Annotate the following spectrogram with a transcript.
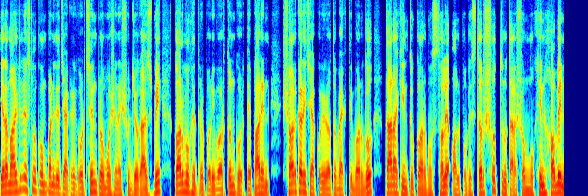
যারা মাল্টিন্যাশনাল কোম্পানিতে চাকরি করছেন প্রমোশনের সুযোগ আসবে, কর্মক্ষেত্র পরিবর্তন করতে পারেন। সরকারি চাকরিরত ব্যক্তিবর্গ, তারা কিন্তু কর্মস্থলে অল্প বিস্তর শত্রুতার সম্মুখীন হবেন।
